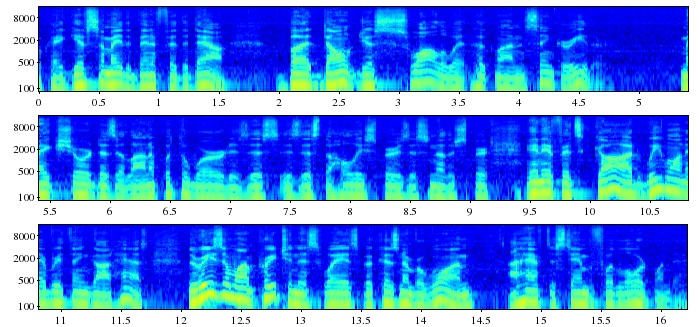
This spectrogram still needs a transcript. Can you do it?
okay? Give somebody the benefit of the doubt. But don't just swallow it hook line and sinker either. Make sure does it line up with the word? Is this is this the holy spirit? Is this another spirit? And if it's god we want everything god has. The reason why i'm preaching this way is because number one i have to stand before the lord one day.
